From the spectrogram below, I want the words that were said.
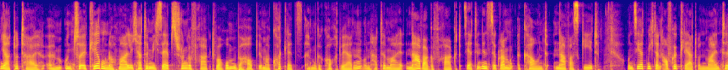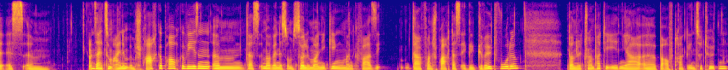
ja, total. Ähm, und zur Erklärung nochmal, ich hatte mich selbst schon gefragt, warum überhaupt immer Koteletts ähm, gekocht werden und hatte mal Nava gefragt. Sie hat den Instagram-Account Navas geht und sie hat mich dann aufgeklärt und meinte, es ähm, sei zum einen im Sprachgebrauch gewesen, dass immer, wenn es um Soleimani ging, man quasi davon sprach, dass er gegrillt wurde. Donald Trump hatte ihn ja äh, beauftragt, ihn zu töten.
